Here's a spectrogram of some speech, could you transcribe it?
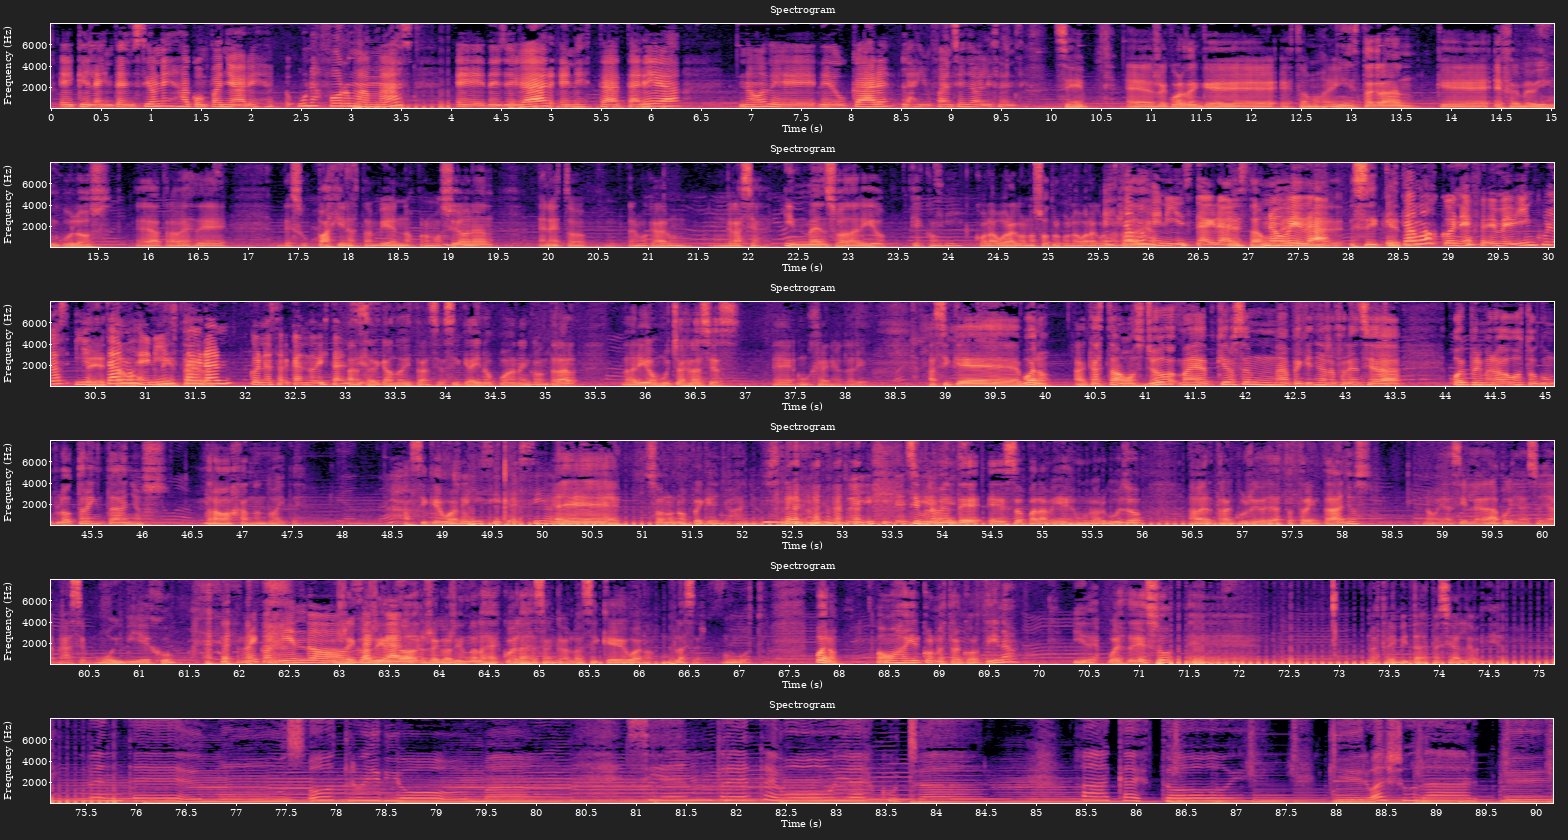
eh, que la intención es acompañar, es una forma más de llegar en esta tarea ¿no? de, educar las infancias y adolescencias. Sí, eh, recuerden que estamos en Instagram, que FM Vínculos eh, a través de, sus páginas también nos promocionan. En esto tenemos que dar un, gracias inmenso a Darío, que colabora con nosotros, colabora con la radio. Estamos en Instagram, novedad. estamos con FM Vínculos y estamos, en Instagram, Instagram, con Acercando Distancias. Acercando Distancias, así que ahí nos pueden encontrar Darío, muchas gracias. Eh, un genio, Darío. Así que, bueno, acá estamos. Yo me, quiero hacer una pequeña referencia. Hoy, primero de agosto, cumplo 30 años trabajando en Duarte. Así que bueno. Felicitaciones. Eh, son unos pequeños años. Felicitaciones. Simplemente eso para mí es un orgullo haber transcurrido ya estos 30 años no voy a decir la edad porque ya eso ya me hace muy viejo. Recorriendo recorriendo, recorriendo las escuelas de San Carlos. Así que bueno, un placer, un gusto. Bueno, vamos a ir con nuestra cortina y después de eso, eh, nuestra invitada especial de hoy día. Inventemos otro idioma, siempre te voy a escuchar. Acá estoy ayudarte.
